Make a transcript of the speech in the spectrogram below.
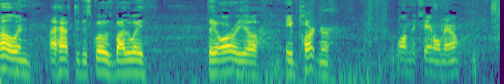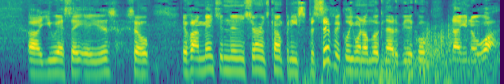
Oh, and I have to disclose, by the way, they are a, uh, a partner on the channel now. Uh, USAA is. So if I mention the insurance company specifically when I'm looking at a vehicle, now you know why.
